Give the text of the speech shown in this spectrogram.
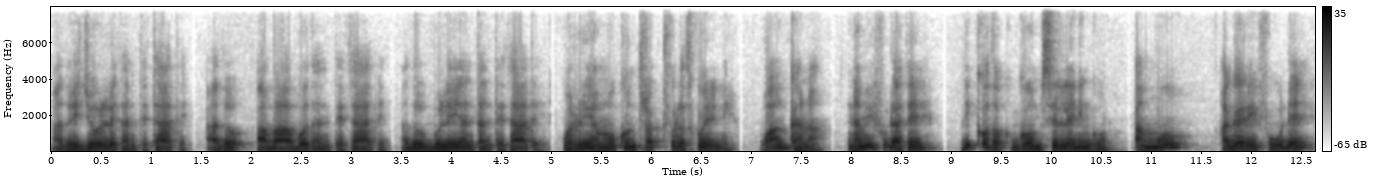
Adoo ijoollee tante taate adoo abaaboo tante taate adoo obboleeyyan tante taate warri ammoo kontirakt fudhatu kunini waan kana nami fudhatee xiqqoo tokko goomsellee ni goomu ammoo hagarii fuudhee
